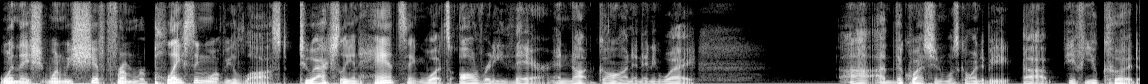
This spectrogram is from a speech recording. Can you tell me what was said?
when they sh- when we shift from replacing what we lost to actually enhancing what's already there and not gone in any way, uh, the question was going to be uh, if you could,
